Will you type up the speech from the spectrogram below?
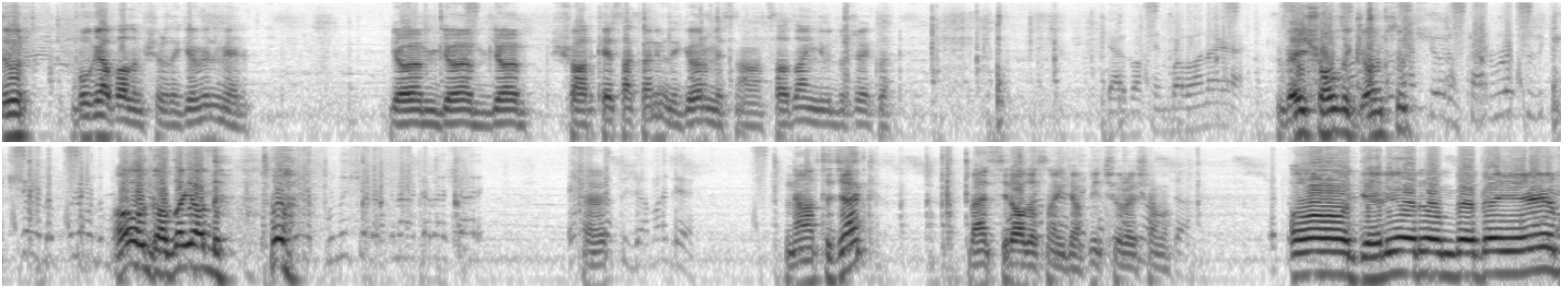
Dur. Bug yapalım şurada. Gömülmeyelim. Göm göm göm. Şu arkaya saklanayım da görmesin ama sazan gibi duracaklar. Gel bakayım babana gel. 5 oldu gömsün. Başlıyorum. Terminal 32 kişi oldu. Full oldu. Aa gaza geldi. Evet. ne atacak? Ben silah odasına gidiyorum. Hiç uğraşamam. Oo geliyorum bebeğim.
